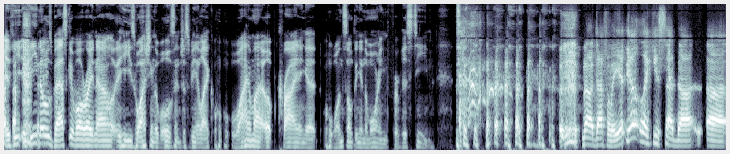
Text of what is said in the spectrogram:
if he if he knows basketball right now he's watching the bulls and just being like why am i up crying at one something in the morning for this team no, definitely. Yeah, yeah, like you said, uh, uh,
